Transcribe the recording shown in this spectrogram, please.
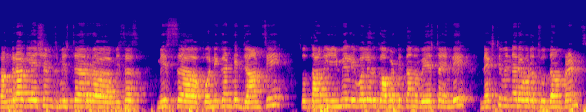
Congratulations mister missus miss Poniganti Jhansi. So తాను ఈమెయిల్ ఇవ్వలేదు కాబట్టి తను వేస్ట్ అయింది. నెక్స్ట్ విన్నర్ ఎవరో చూద్దాం ఫ్రెండ్స్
